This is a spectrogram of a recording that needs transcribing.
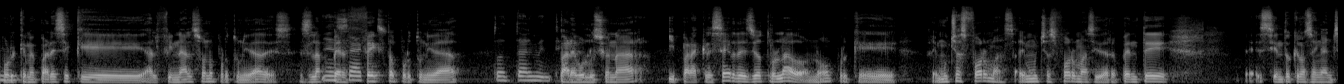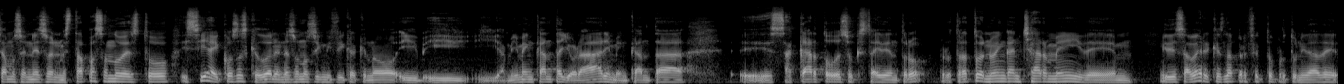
porque me parece que al final son oportunidades. Es la perfecta oportunidad Totalmente. para evolucionar y para crecer desde otro lado, ¿no? Porque hay muchas formas, hay muchas formas y de repente siento que nos enganchamos en eso, en me está pasando esto. Y sí, hay cosas que duelen, eso no significa que no. Y, a mí me encanta llorar y me encanta eh, sacar todo eso que está ahí dentro, pero trato de no engancharme y de y de saber que es la perfecta oportunidad de,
